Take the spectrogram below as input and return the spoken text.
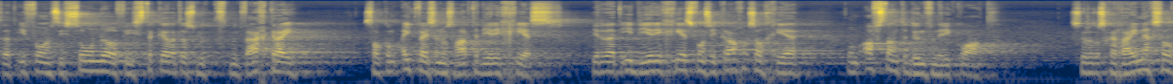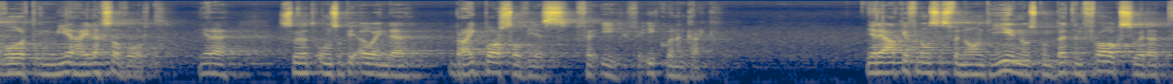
dat U vir ons die sonde of die stukke wat ons moet moet wegkry sal kom uitwys in ons harte deur die Gees. Here dat U deur die Gees vir ons die krag sal gee om afstand te doen van hierdie kwaad sodat ons gereinig sal word en meer heilig sal word. Here, sodat ons op die ou einde bruikbaar sal wees vir U, vir U koninkryk. Here, elkeen van ons is vanaand hier en ons kom bid en vra ook sodat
